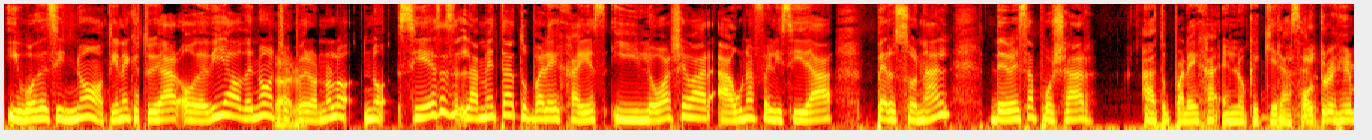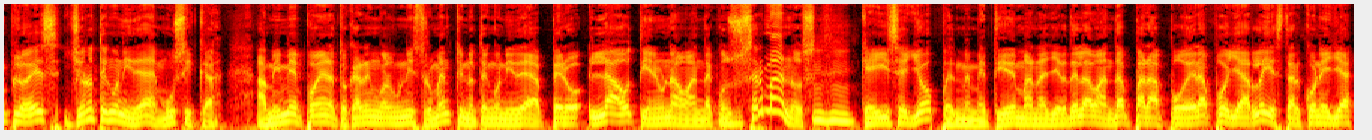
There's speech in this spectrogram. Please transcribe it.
y vos decís, no, tiene que estudiar o de día o de noche, Claro. pero no lo, no, si esa es la meta de tu pareja y es, y lo va a llevar a una felicidad personal, debes apoyar a tu pareja en lo que quiere hacer. Otro ejemplo es, yo no tengo ni idea de música. A mí me ponen a tocar en algún instrumento y no tengo ni idea, pero Lao tiene una banda con sus hermanos. ¿Qué hice yo? Pues me metí de manager de la banda para poder apoyarla y estar con ella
